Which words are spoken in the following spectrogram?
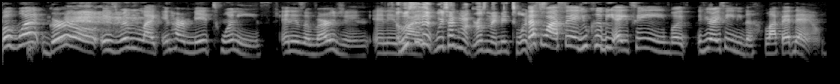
But what girl is really like in her mid 20s and is a virgin and is Who like. said that we're talking about girls in their mid twenties? That's why I said you could be 18, but if you're 18, you need to lock that down.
